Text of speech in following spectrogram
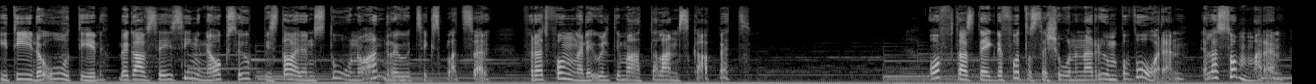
I tid och otid begav sig Signe också upp i stadens torn och andra utsiktsplatser för att fånga det ultimata landskapet. Oftast ägde fotostationerna rum på våren eller sommaren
